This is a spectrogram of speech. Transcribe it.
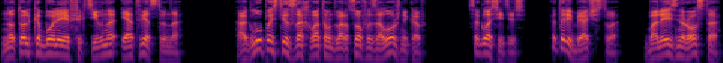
но только более эффективно и ответственно. А глупости с захватом дворцов и заложников Согласитесь, это ребячество, болезнь роста.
